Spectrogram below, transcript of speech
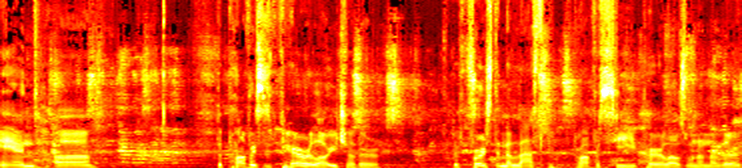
And uh, the prophecies parallel each other. The first and the last prophecy parallels one another.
